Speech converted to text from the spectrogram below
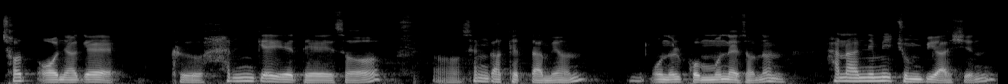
첫 언약의 그 한계에 대해서 어, 생각했다면 오늘 본문에서는 하나님이 준비하신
